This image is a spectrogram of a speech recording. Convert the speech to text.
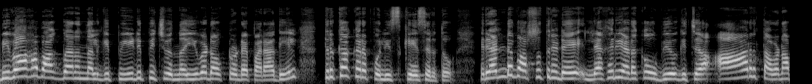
വിവാഹ വാഗ്ദാനം നൽകി പീഡിപ്പിച്ചുവെന്ന യുവ ഡോക്ടറുടെ പരാതിയിൽ തൃക്കാക്കര പോലീസ് കേസെടുത്തു. രണ്ട് വർഷത്തിനിടെ ലഹരി അടക്കം ഉപയോഗിച്ച് ആറ് തവണ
